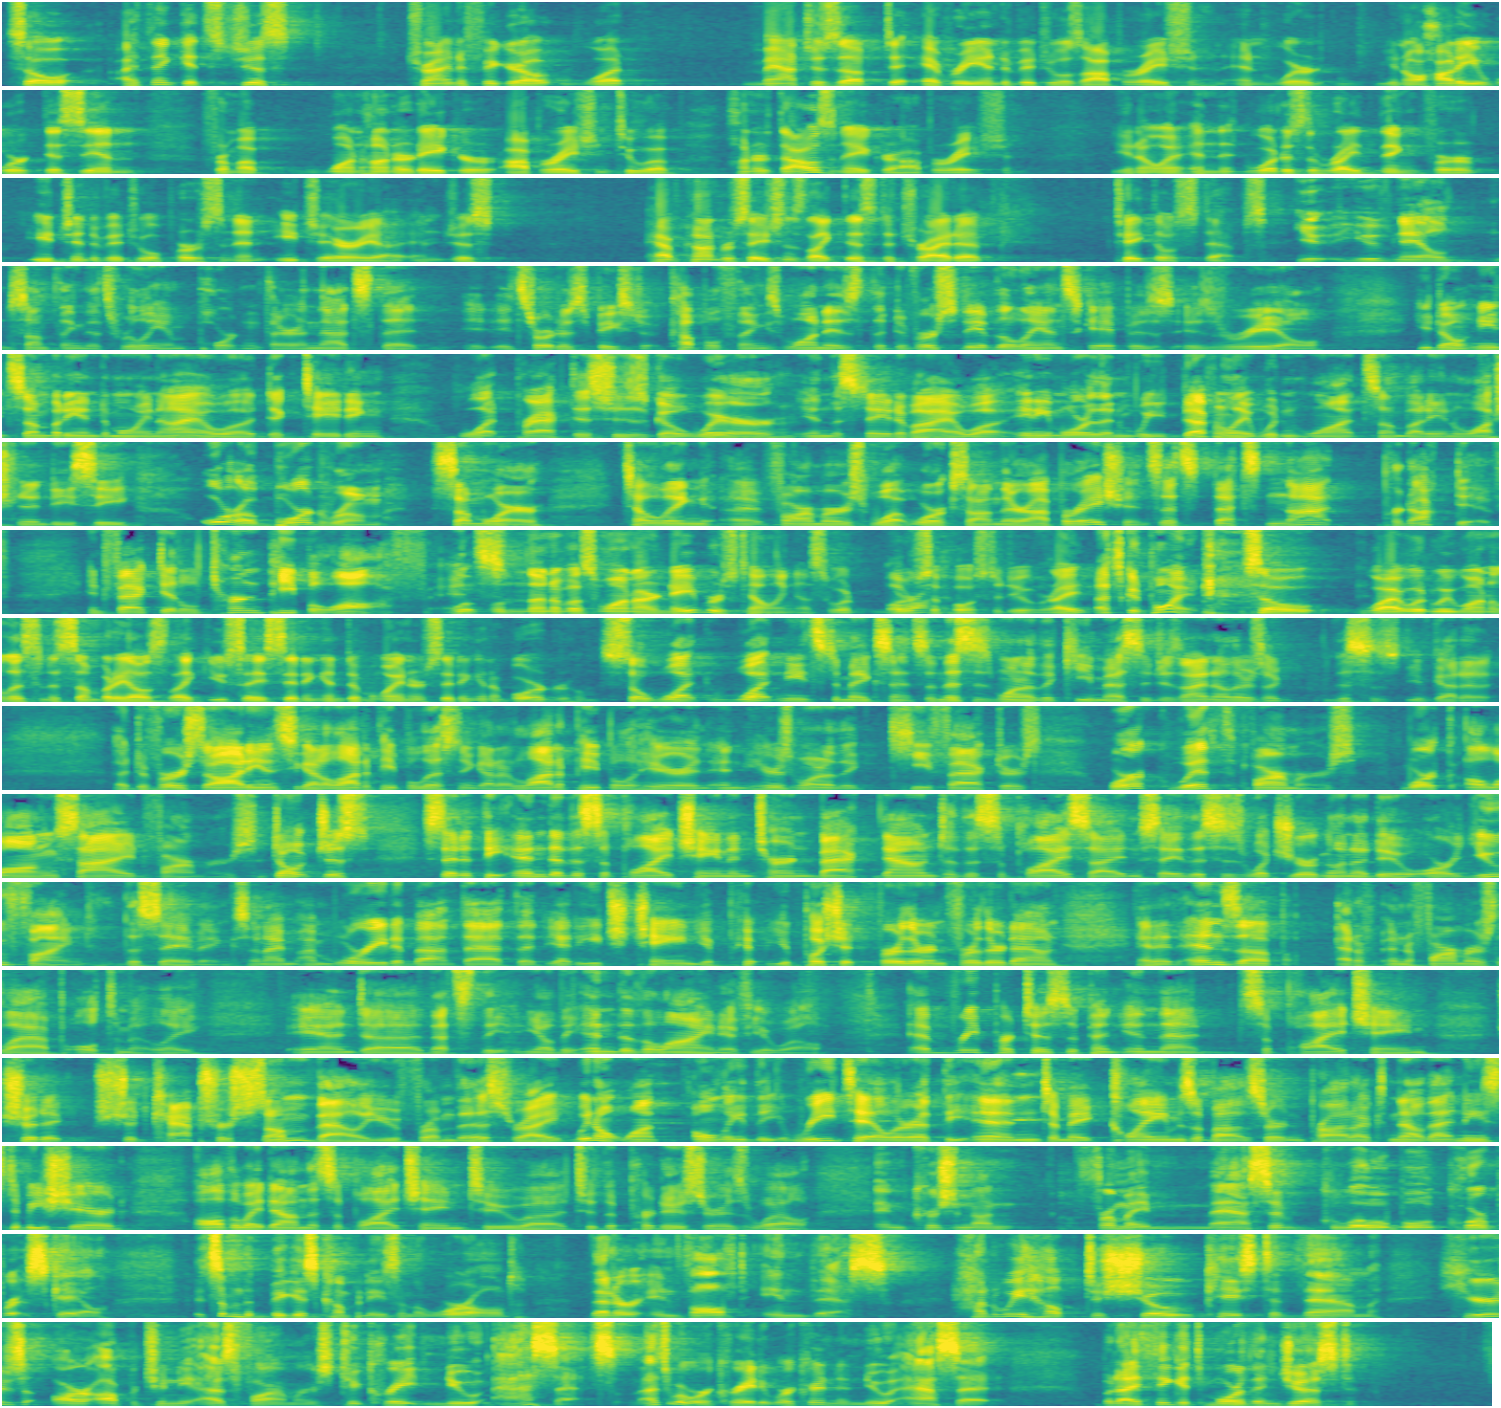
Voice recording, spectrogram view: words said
So I think it's just trying to figure out what matches up to every individual's operation and where, you know, how do you work this in from a 100 acre operation to a 100,000 acre operation? You know, and what is the right thing for each individual person in each area, and just have conversations like this to try to take those steps. You, you've nailed something that's really important there, and that's that it, it, sort of speaks to a couple things. One is the diversity of the landscape is, is real. You don't need somebody in Des Moines, Iowa dictating what practices go where in the state of Iowa any more than we definitely wouldn't want somebody in Washington, D.C. or a boardroom somewhere telling uh, farmers what works on their operations. That's, that's not productive. In fact, it'll turn people off. Well, well, none of us want our neighbors telling us what we're right. supposed to do, right? That's a good point. so why would we want to listen to somebody else, like you say, sitting in Des Moines or sitting in a boardroom? So what what needs to make sense? And this is one of the key messages. I know there's a this is you've got a a diverse audience. You got a lot of people listening. You got a lot of people here, and, and here's one of the key factors: work with farmers work alongside farmers. Don't just sit at the end of the supply chain and turn back down to the supply side and say, this is what you're going to do, or you find the savings. And I'm, I'm worried about that, that at each chain you, you push it further and further down, and it ends up at a, in a farmer's lap ultimately. And uh, that's the, you know, the end of the line, if you will. Every participant in that supply chain should it should capture some value from this, right? We don't want only the retailer at the end to make claims about certain products. No, that needs to be shared all the way down the supply chain to uh, to the producer as well. And Christian, on from a massive global corporate scale, it's some of the biggest companies in the world that are involved in this. How do we help to showcase to them? Here's our opportunity as farmers to create new assets. That's what we're creating. We're creating a new asset, but I think it's more than just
